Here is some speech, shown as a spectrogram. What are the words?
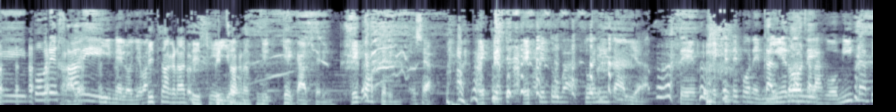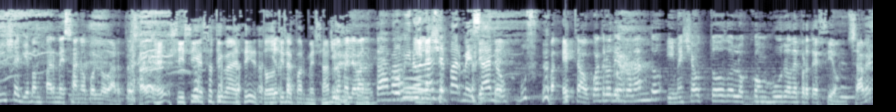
Ay, pobre ¿vale? Javi. Y me lo lleva. Pizza gratis, Y pizza yo, gratis. ¿qué, catering? ¿Qué catering? O sea, es que, tú- es que tú vas, tú en Italia, te, es que te ponen mierda hasta las gomitas, picha, llevan parmesano por lo harto, ¿sabes? Eh, sí, sí, eso te iba a decir, todo Yo tiene parmesano. Yo me levantaba. Gominolas de parmesano. He estado cuatro días rodando y me he echado todos los conjuros de protección, ¿sabes?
